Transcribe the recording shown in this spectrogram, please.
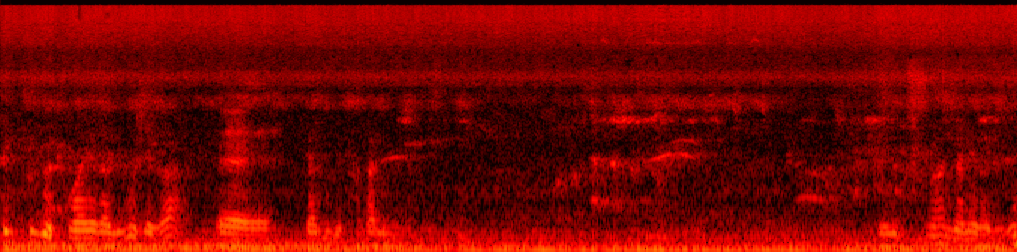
캠핑을 좋아해가지고 제가 네. 대한민국 다 다닙니다. 여기 술 한잔 해가지고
